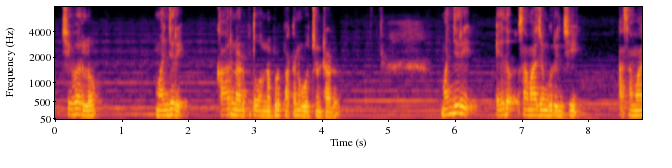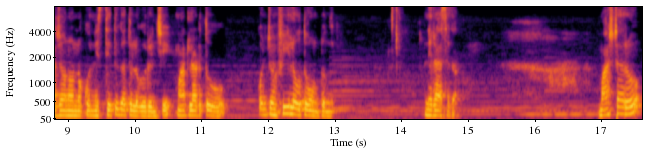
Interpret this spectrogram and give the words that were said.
చివర్లో మంజరి కారు నడుపుతూ ఉన్నప్పుడు పక్కన కూర్చుంటాడు. మంజరి ఏదో సమాజం గురించి ఆ సమాజంలో ఉన్న కొన్ని స్థితిగతుల గురించి మాట్లాడుతూ కొంచెం ఫీల్ అవుతూ ఉంటుంది. నిరాశగా. మాస్టారు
